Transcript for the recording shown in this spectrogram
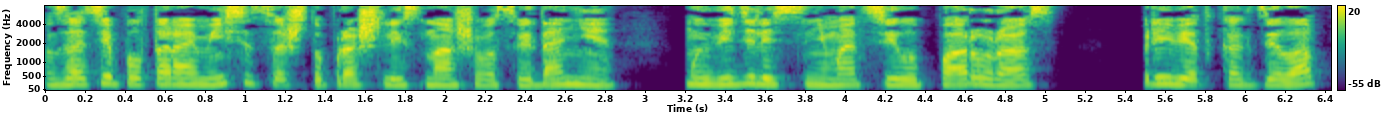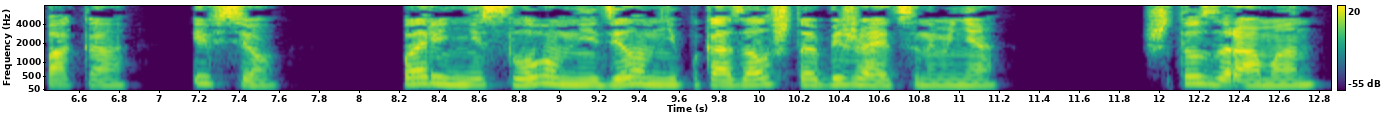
За те полтора месяца, что прошли с нашего свидания, мы виделись снимать силу пару раз. «Привет, как дела? Пока». И все. Парень ни словом, ни делом не показал, что обижается на меня. «Что за роман?»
